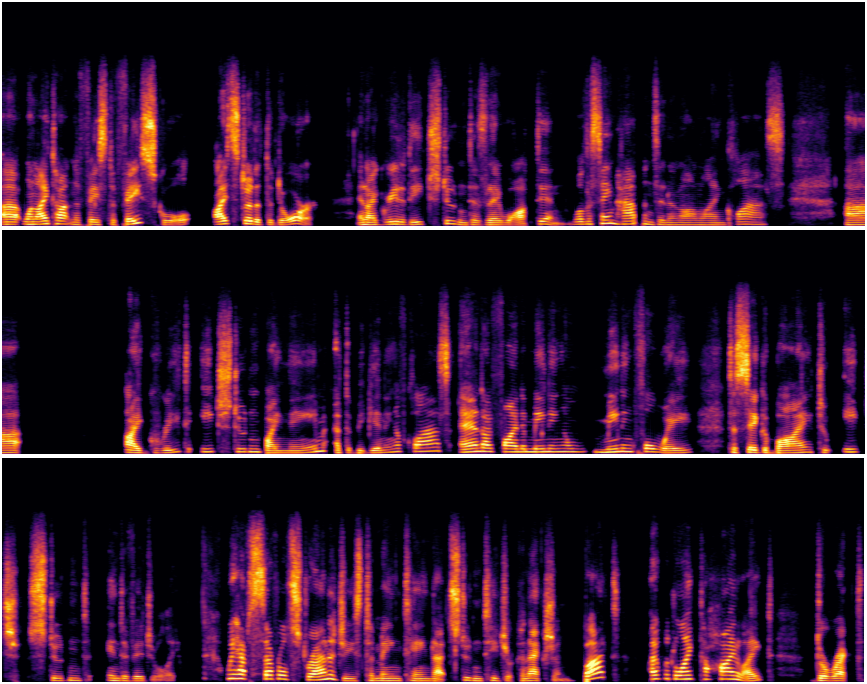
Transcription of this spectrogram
Uh, when I taught in a face-to-face -face school, I stood at the door and I greeted each student as they walked in. Well, the same happens in an online class. Uh, I greet each student by name at the beginning of class, and I find a meaning, meaningful way to say goodbye to each student individually. We have several strategies to maintain that student-teacher connection, but I would like to highlight direct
